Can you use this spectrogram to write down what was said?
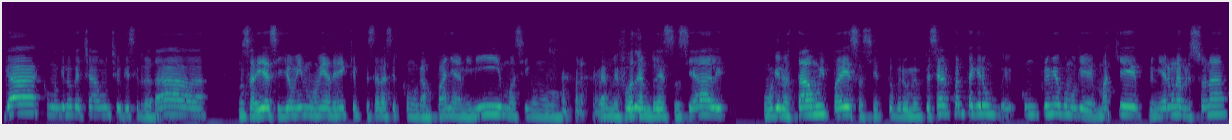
gas, como que no cachaba mucho de qué se trataba. No sabía si yo mismo me iba a tener que empezar a hacer como campaña a mí mismo, así como sacarme fotos en redes sociales como que no estaba muy para esa, ¿cierto? Pero me empecé a dar cuenta que era un, eh, un premio como que más que premiar a una persona,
